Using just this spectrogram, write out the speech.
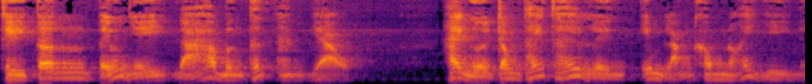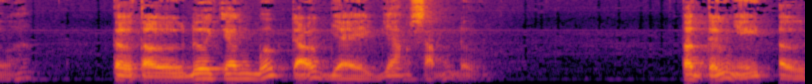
thì tên tiểu nhị đã bưng thức ăn vào. Hai người trông thấy thế liền im lặng không nói gì nữa. Từ từ đưa chân bước trở về gian sẩm đường. Tên tiểu nhị từ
